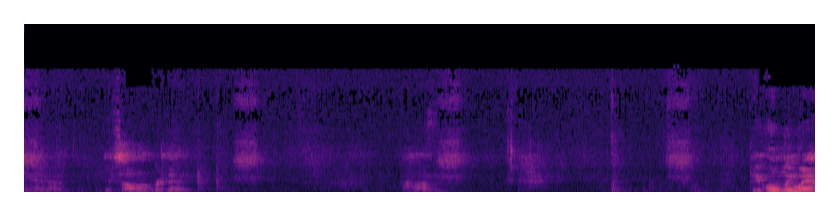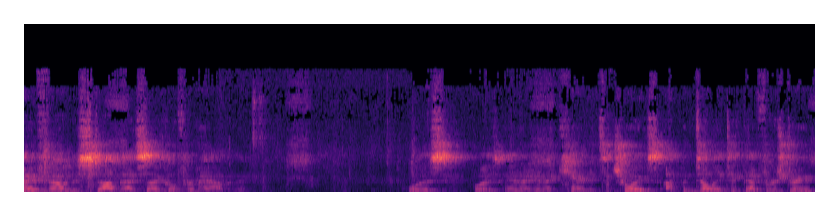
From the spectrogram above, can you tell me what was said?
and uh, it's all over then. Um, the only way I found to stop that cycle from happening was was and I, and I can't. It's a choice. Up until I take that first drink,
